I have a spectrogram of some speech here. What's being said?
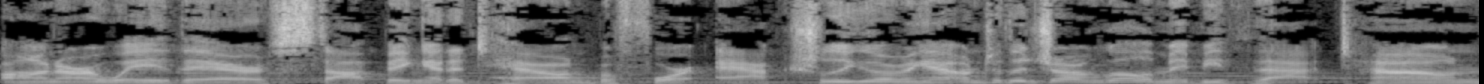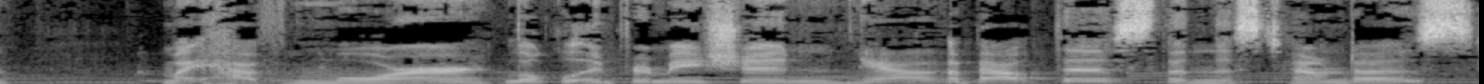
on our way there, stopping at a town before actually going out into the jungle, and maybe that town might have more local information Yeah. about this than this town does.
